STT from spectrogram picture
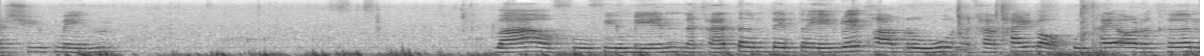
achievement ว้าว fulfillment นะคะ เติมเต็มตัวเองด้วยความรู้นะคะ ใครบอกคุณไพ่ Oracle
